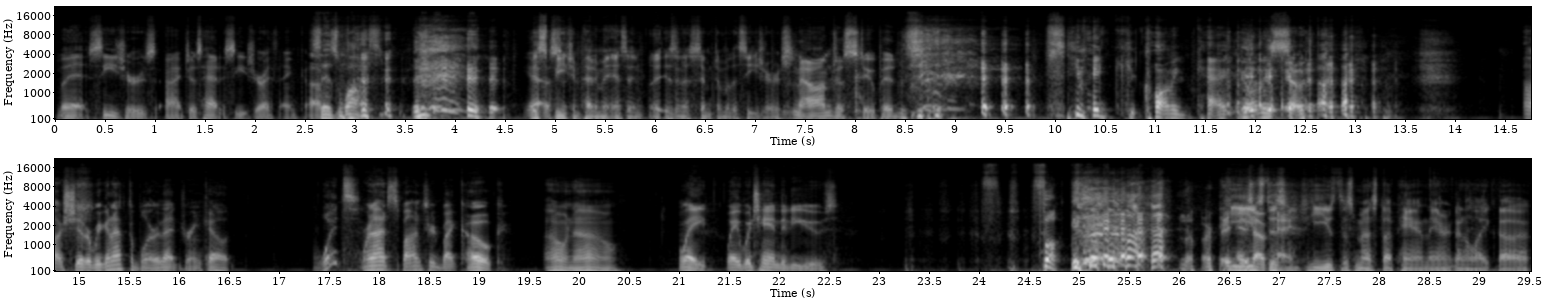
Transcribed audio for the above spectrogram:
But seizures, I just had a seizure. I think. Uh, Says what? yeah, His so- speech impediment isn't isn't a symptom of the seizures. no, I'm just stupid. you make Kwame gag on his soda. oh shit! Are we gonna have to blur that drink out? What? We're not sponsored by Coke. Oh no. Wait, wait. Which hand did you use? Fuck. He It's used okay. his he used this messed up hand. They aren't gonna like that.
